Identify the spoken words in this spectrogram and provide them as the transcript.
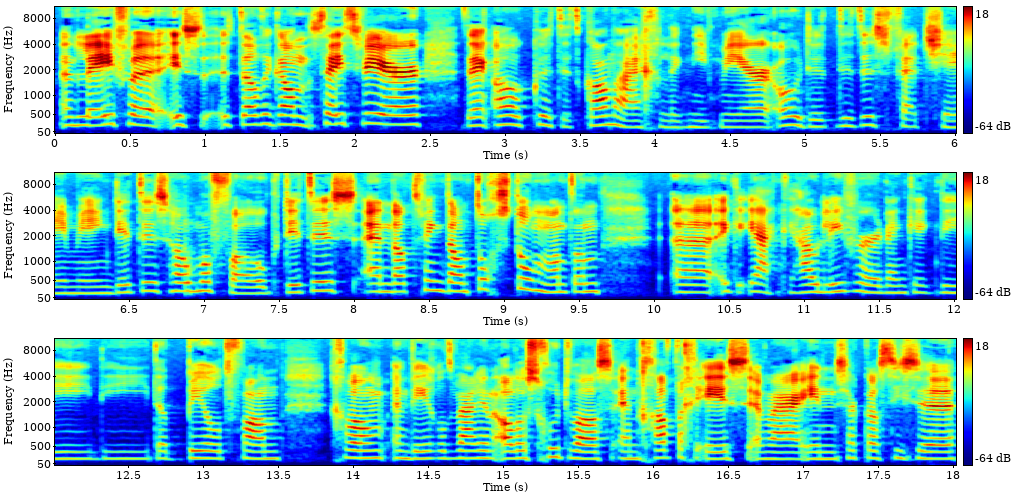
een leven, is, is dat ik dan steeds weer denk: oh, kut, dit kan eigenlijk niet meer. Oh, dit, dit is fatshaming, dit is homofoob, dit is. En dat vind ik dan toch stom, want dan. eh, ik, ja, ik hou liever, denk ik, die, die, dat beeld van gewoon een wereld waarin alles goed was en grappig is. En waarin sarcastische,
